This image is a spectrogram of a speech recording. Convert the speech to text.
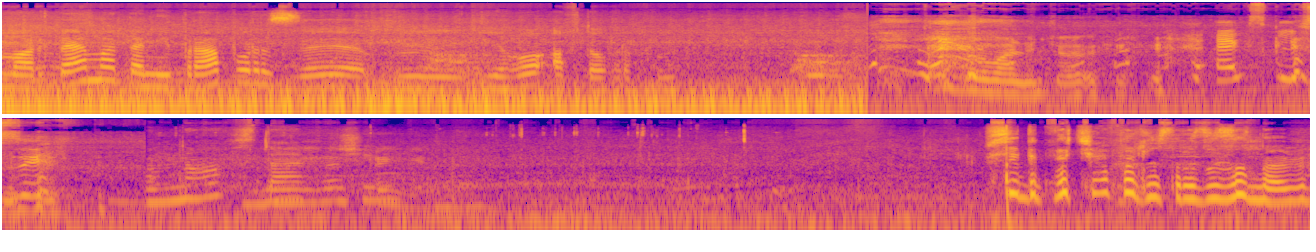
Ми Артема та мій прапор з м, його автографом. Нормально, чого. Ексклюзив. Настоящий. Всі так почапали сразу за нами.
